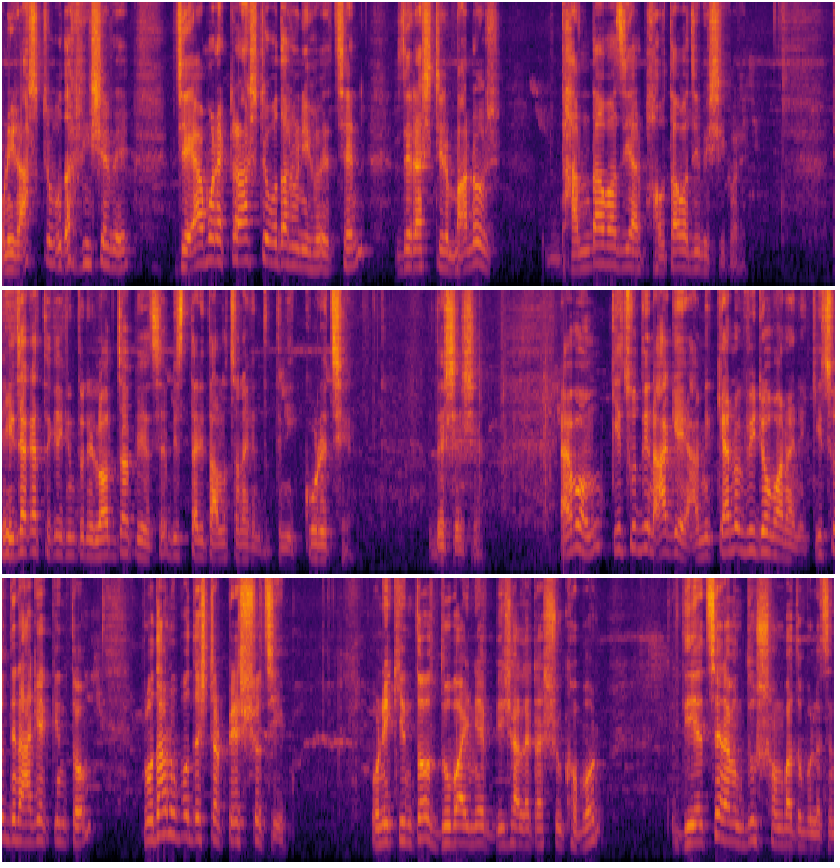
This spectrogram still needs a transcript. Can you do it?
উনি রাষ্ট্রপ্রধান হিসেবে যে এমন একটা রাষ্ট্রপ্রধান উনি হয়েছেন যে রাষ্ট্রের মানুষ ধান্দাবাজি আর ভাওতাবাজি বেশি করে। তো এই জায়গা থেকে কিন্তু উনি লজ্জা পেয়েছে, বিস্তারিত আলোচনা কিন্তু তিনি করেছে দেশে এসে। এবং কিছুদিন আগে আমি কেন ভিডিও বানাইনি? কিছুদিন আগে কিন্তু প্রধান উপদেষ্টার প্রেস সচিব, উনি কিন্তু দুবাই নিয়ে বিশাল একটা সুখবর দিয়েছেন এবং দুঃসংবাদও বলেছেন।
